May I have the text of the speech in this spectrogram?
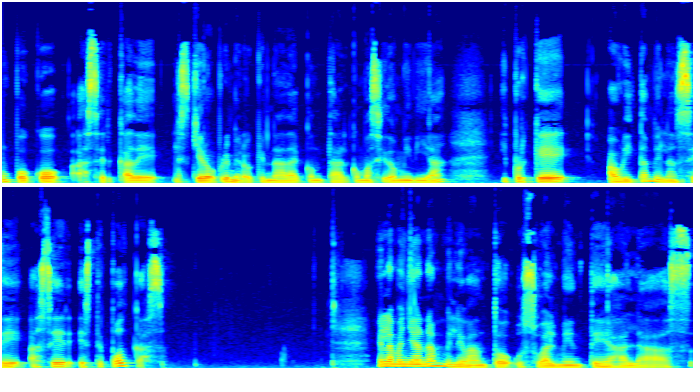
un poco acerca de, les quiero primero que nada contar cómo ha sido mi día y por qué ahorita me lancé a hacer este podcast. En la mañana me levanto usualmente a las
